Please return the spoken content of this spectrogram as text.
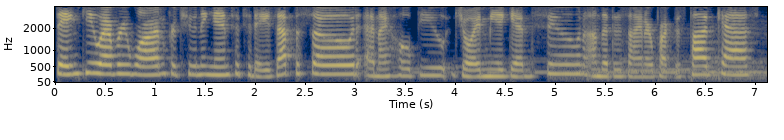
Thank you, everyone, for tuning in to today's episode. And I hope you join me again soon on the Designer Practice Podcast.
